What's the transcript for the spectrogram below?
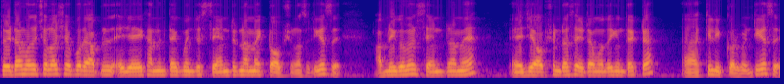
তো এটার মধ্যে চলে আসার পরে আপনি যে এখানে দেখবেন যে সেন্ট নামে একটা অপশন আছে, ঠিক আছে? আপনি করবেন? সেন্ট নামে যে অপশনটা আছে এটার মধ্যে কিন্তু একটা ক্লিক করবেন ঠিক আছে?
